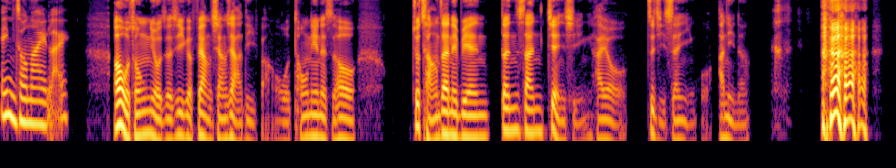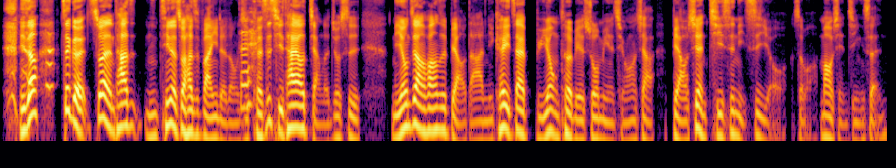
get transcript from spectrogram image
哎，你从哪里来？哦，我从纽泽西一个非常乡下的地方，我童年的时候。就常在那边登山践行，还有自己生营火啊？你呢？你知道这个虽然他是你听得出他是翻译的东西，可是其实他要讲的就是你用这样的方式表达，你可以在不用特别说明的情况下表现，其实你是有什么冒险精神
